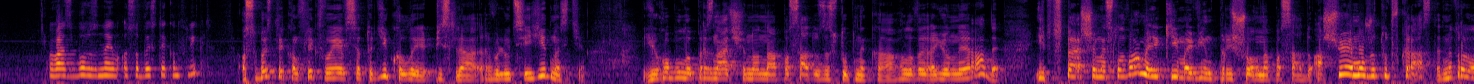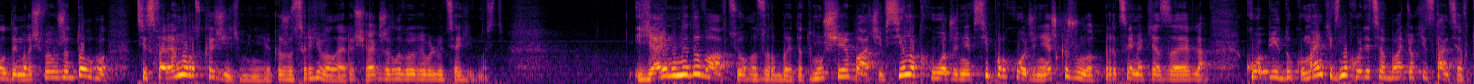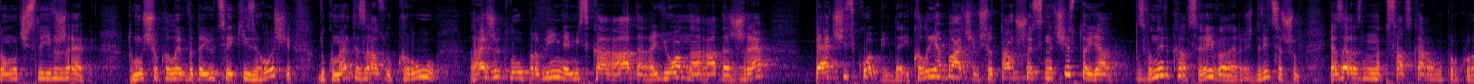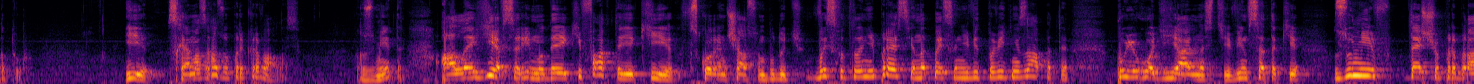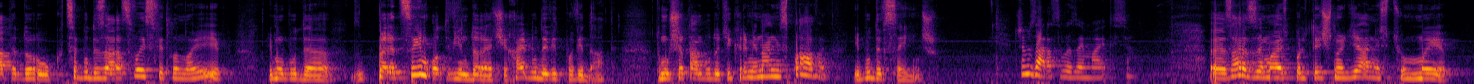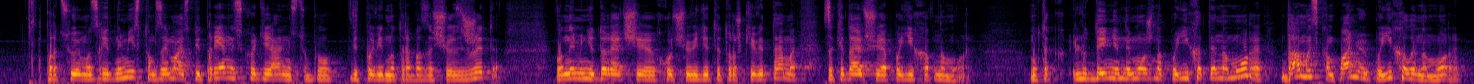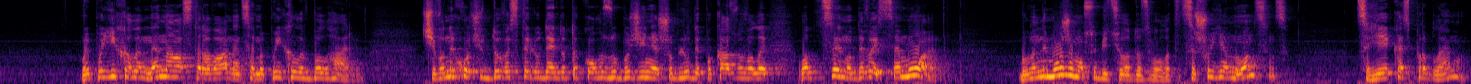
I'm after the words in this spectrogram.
У вас був з ним особистий конфлікт? Особистий конфлікт виявився тоді, коли після Революції Гідності його було призначено на посаду заступника голови районної ради. І з першими словами, якими він прийшов на посаду, а що я можу тут вкрасти? Дмитро Володимирович, ви вже довго в цій сфері, ну розкажіть мені. Я кажу, Сергій Валерійович, як жили ви Революція Гідності? І я йому не давав цього зробити, тому що я бачив всі надходження, всі проходження. Я ж кажу, от перед цим як я заявляв, копії документів знаходяться в багатьох інстанціях, в тому числі і в ЖРЕПі. Тому що коли видаються якісь гроші, документи зразу КРУ, райжитлоуправління, міська рада, районна рада, ЖРЕП. 5-6 копій. Да. І коли я бачив, що там щось нечисто, я дзвонив і казав, Сергій Валерійович, дивіться, щоб я зараз не написав скаргу в прокуратуру. І схема зразу прикривалася. Розумієте? Але є все рівно деякі факти, які скорим часом будуть висвітлені пресі, написані відповідні запити по його діяльності. Він все-таки зумів дещо прибрати до рук. Це буде зараз висвітлено і йому буде перед цим, от він, до речі, хай буде відповідати. Тому що там будуть і кримінальні справи, і буде все інше. Чим зараз ви займаєтеся? Е, Зараз займаюся політичною діяльністю. Ми працюємо з рідним містом, займаюся підприємницькою діяльністю, бо відповідно треба за щось жити. Вони мені, до речі, хочу відійти трошки від теми, закидають, що я поїхав на море. Ну так людині не можна поїхати на море. Да, ми з компанією поїхали на море. Ми поїхали не на острова, не це, ми поїхали в Болгарію. Чи вони хочуть довести людей до такого зубожіння, щоб люди показували, от сину, дивись, це море. Бо ми не можемо собі цього дозволити. Це що є нонсенс? Це є якась проблема.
